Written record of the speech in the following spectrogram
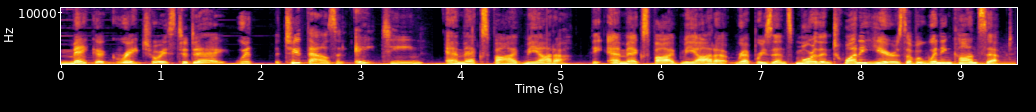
Make a great choice today with the 2018 MX5 Miata. The MX5 Miata represents more than 20 years of a winning concept.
